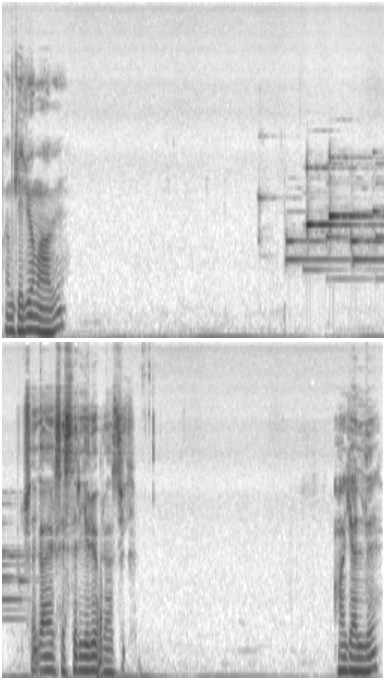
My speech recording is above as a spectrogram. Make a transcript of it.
Tamam geliyorum abi. Sanki ayak sesleri geliyor birazcık. Ha geldi.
